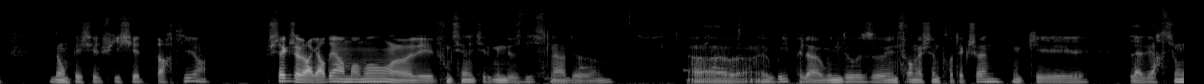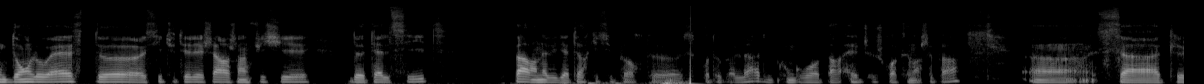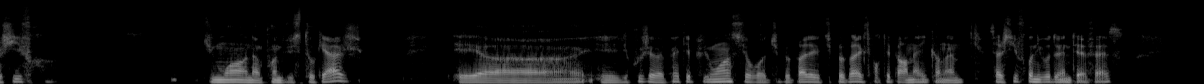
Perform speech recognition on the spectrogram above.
d'empêcher le fichier de partir. Je sais que j'avais regardé à un moment euh, les fonctionnalités de Windows 10, là, de euh, WIP, la Windows Information Protection, qui est la version dans l'OS de euh, si tu télécharges un fichier de tel site par un navigateur qui supporte euh, ce protocole-là, donc en gros par Edge, je crois que ça marchait pas, euh, ça te le chiffre, du moins d'un point de vue stockage. Et, du coup, j'avais pas été plus loin sur. Tu peux pas, peux pas l'exporter par mail quand même. Ça le chiffre au niveau de NTFS.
